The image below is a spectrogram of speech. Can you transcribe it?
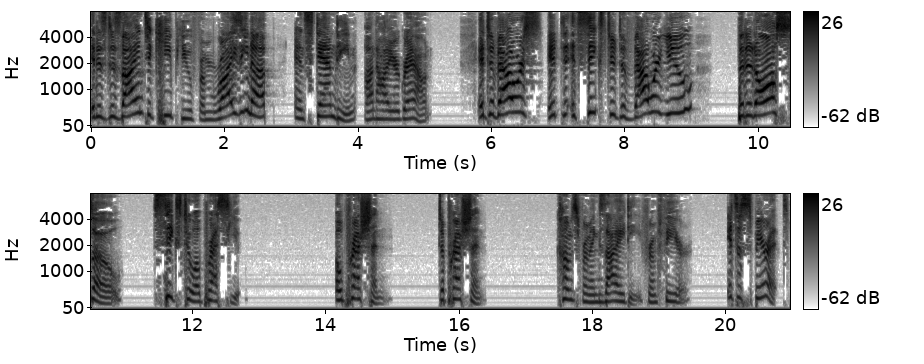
It is designed to keep you from rising up and standing on higher ground. It devours, it, it seeks to devour you, but it also seeks to oppress you. Oppression, depression comes from anxiety, from fear. It's a spirit.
